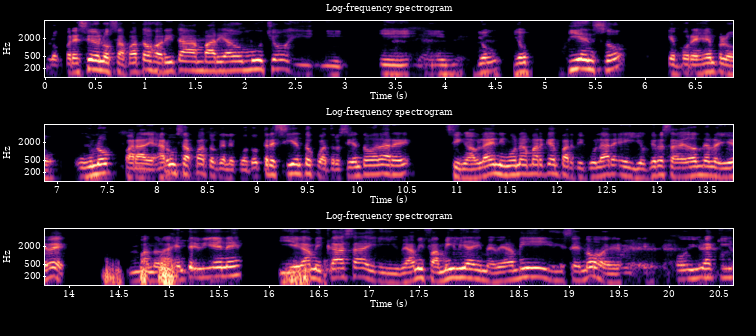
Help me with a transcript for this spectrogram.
los precios de los zapatos ahorita han variado mucho y, yo, yo pienso que, por ejemplo, uno para dejar un zapato que le costó 300, 400 dólares, sin hablar de ninguna marca en particular, y yo quiero saber dónde lo llevé. Cuando la gente viene y llega a mi casa y ve a mi familia y me ve a mí y dice, no, eh, eh, vive aquí,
